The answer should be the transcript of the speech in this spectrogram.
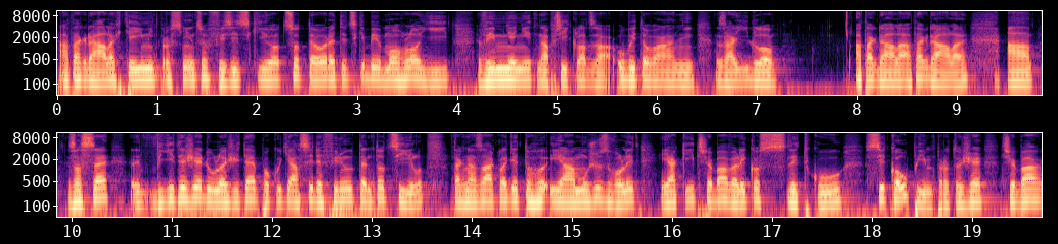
a tak dále, chtějí mít prostě něco fyzického, co teoreticky by mohlo jít vyměnit například za ubytování, za jídlo a tak dále a tak dále. A zase vidíte, že je důležité, pokud já si definuju tento cíl, tak na základě toho i já můžu zvolit, jaký třeba velikost slitků si koupím, protože třeba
